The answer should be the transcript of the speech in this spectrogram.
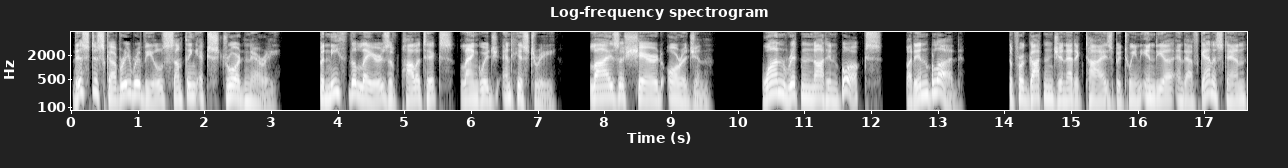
this discovery reveals something extraordinary. Beneath the layers of politics, language, and history lies a shared origin. One written not in books, but in blood. The forgotten genetic ties between India and Afghanistan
